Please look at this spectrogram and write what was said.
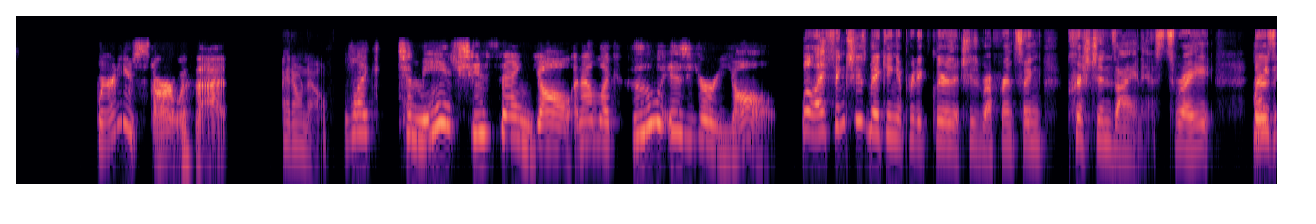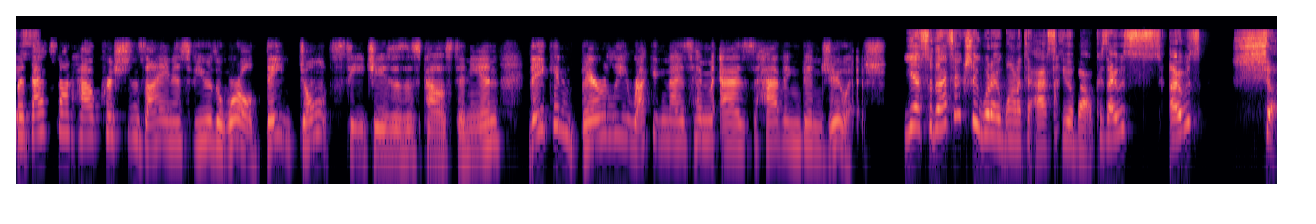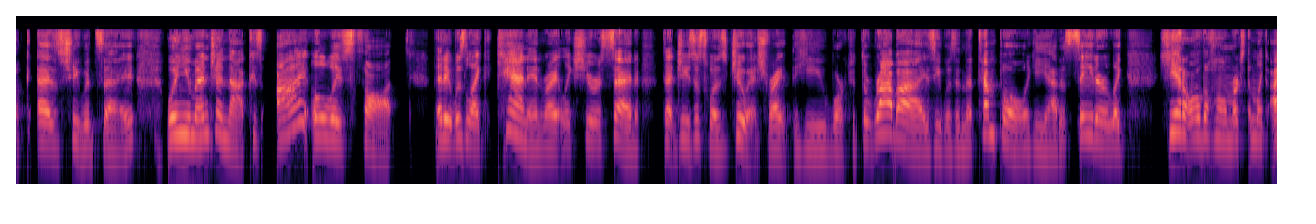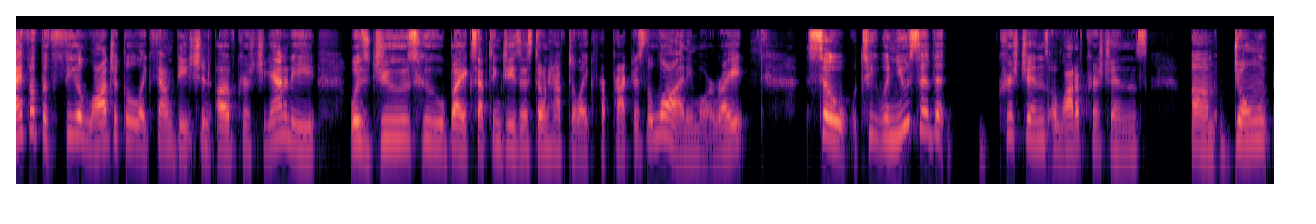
Where do you start with that? I don't know. Like, to me, she's saying y'all, and I'm like, who is your y'all? Well, I think she's making it pretty clear that she's referencing Christian Zionists, right? Right, There's but that's not how Christian Zionists view the world. They don't see Jesus as Palestinian. They can barely recognize him as having been Jewish. Yeah, so that's actually what I wanted to ask you about because I was I was shook, as she would say, when you mentioned that because I always thought that it was like canon, right? Like Shira said that Jesus was Jewish, right? He worked with the rabbis, he was in the temple, he had a seder, like he had all the hallmarks, and like I thought the theological like foundation of Christianity was Jews who, by accepting Jesus, don't have to like practice the law anymore, right? So, to when you said that Christians, a lot of Christians, um, don't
